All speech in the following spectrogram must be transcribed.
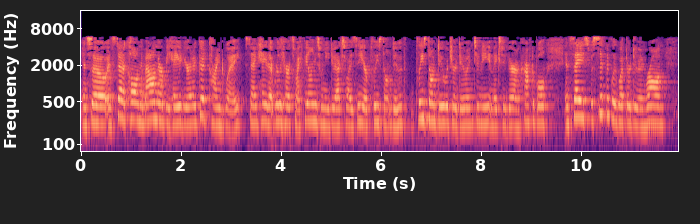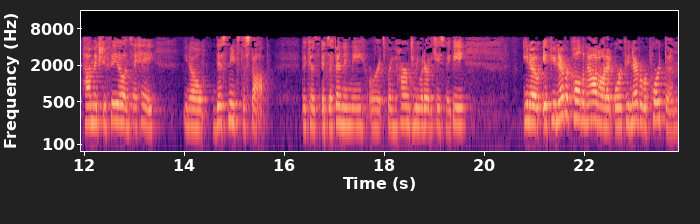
And so instead of calling them out on their behavior in a good, kind way, saying, "Hey, that really hurts my feelings when you do X, Y, Z," or "Please don't do, please don't do what you're doing to me. It makes me very uncomfortable," and say specifically what they're doing wrong, how it makes you feel, and say, "Hey, you know, this needs to stop." because it's offending me or it's bringing harm to me, whatever the case may be. You know, if you never call them out on it or if you never report them,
